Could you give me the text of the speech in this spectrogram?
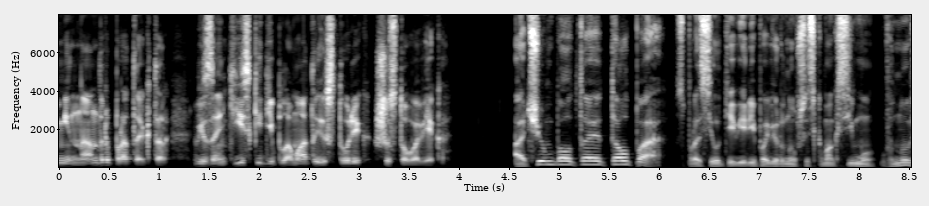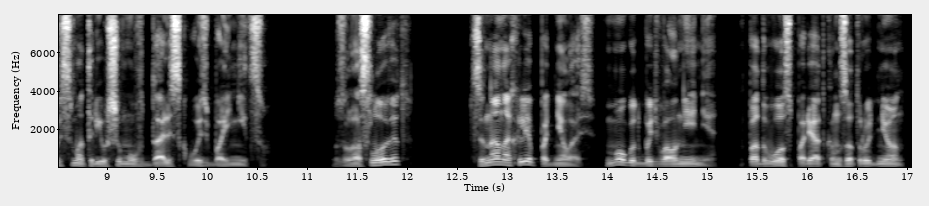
Минандр Протектор, византийский дипломат и историк VI века. «О чем болтает толпа?» – спросил Тиверий, повернувшись к Максиму, вновь смотревшему вдаль сквозь бойницу. «Злословят? Цена на хлеб поднялась. Могут быть волнения. Подвоз порядком затруднен.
